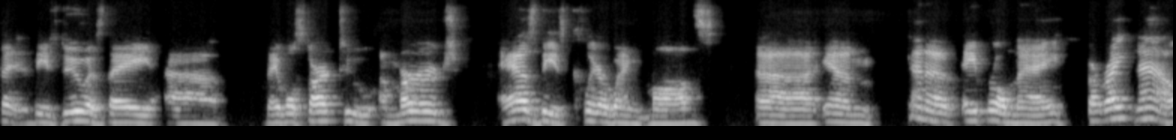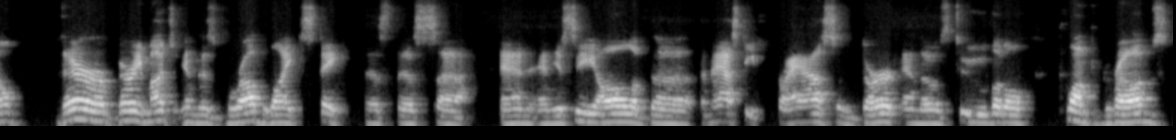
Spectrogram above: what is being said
they, these do is they uh, they will start to emerge as these clear-winged moths uh, in kind of April May. But right now, they're very much in this grub-like state. This this uh, and and you see all of the, the nasty frass and dirt and those two little plump grubs.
